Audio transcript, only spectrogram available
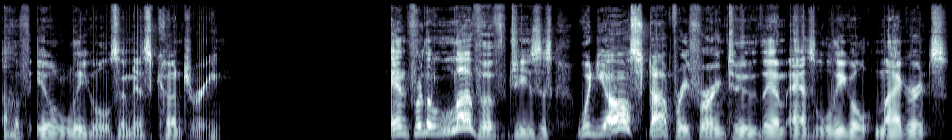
of illegals in this country. And for the love of Jesus, would y'all stop referring to them as legal migrants?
